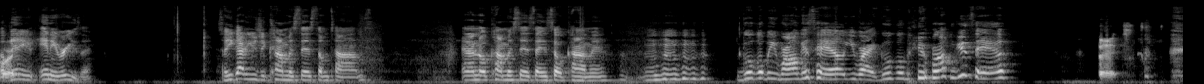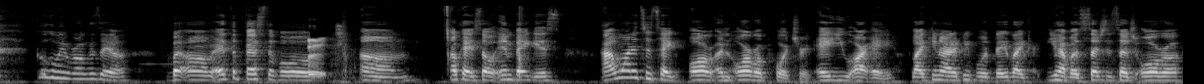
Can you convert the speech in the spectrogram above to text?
right. any any reason. So you gotta use your common sense sometimes. And I know common sense ain't so common. Google be wrong as hell. You're right. Google be wrong as hell. Facts. Google be wrong as hell. But um at the festival, Facts. um okay, so in Vegas, I wanted to take an aura portrait, A U R A. Like you know how the people they like you have a such and such aura,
